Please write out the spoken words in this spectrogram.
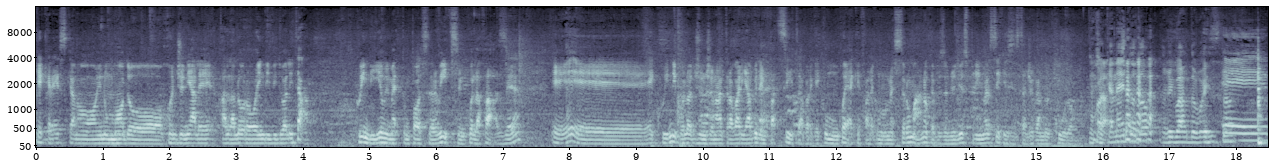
che crescano in un modo congeniale alla loro individualità. Quindi io mi metto un po' al servizio in quella fase e, e quindi quello aggiunge un'altra variabile impazzita perché comunque hai a che fare con un essere umano che ha bisogno di esprimersi e che si sta giocando il culo. Qualche aneddoto riguardo questo? Eh,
